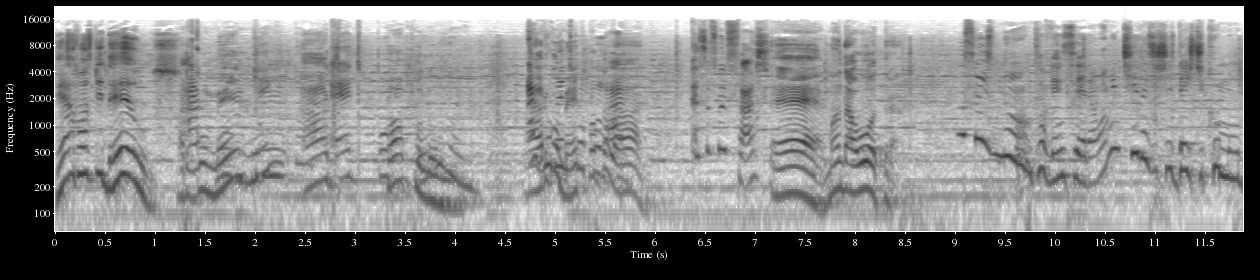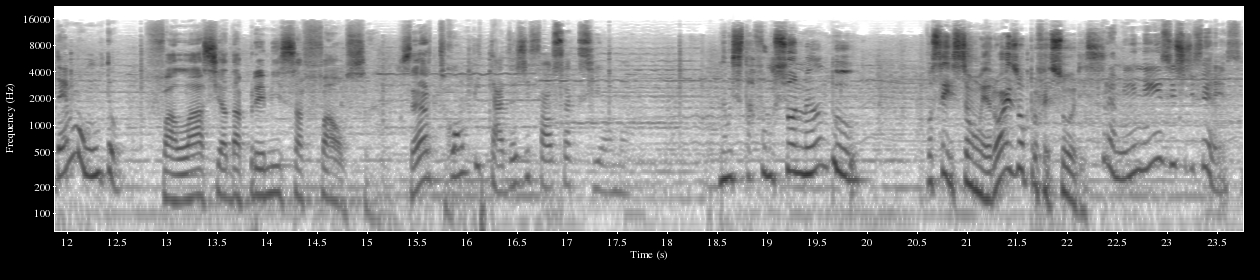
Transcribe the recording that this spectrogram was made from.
é a voz de Deus. Argumentum ad ad populum. Argumento popular. Essa foi fácil. É, manda outra. Vocês nunca vencerão. A mentira existe desde que o mundo é mundo. Falácia da premissa falsa, certo? Com pitadas de falso axioma. Não está funcionando. Vocês são heróis ou professores? Pra mim, nem existe diferença.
